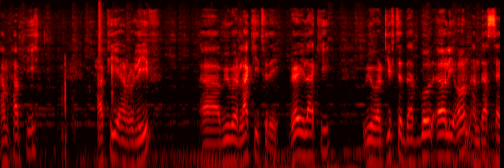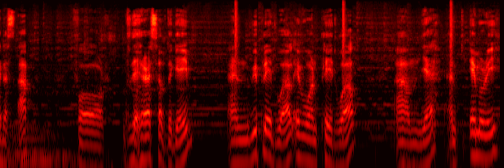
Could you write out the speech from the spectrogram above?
I'm happy. Happy and relieved. Uh, we were lucky today. Very lucky we were gifted that goal early on and that set us up for the rest of the game. And we played well. Everyone played well. Um, yeah and Emery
